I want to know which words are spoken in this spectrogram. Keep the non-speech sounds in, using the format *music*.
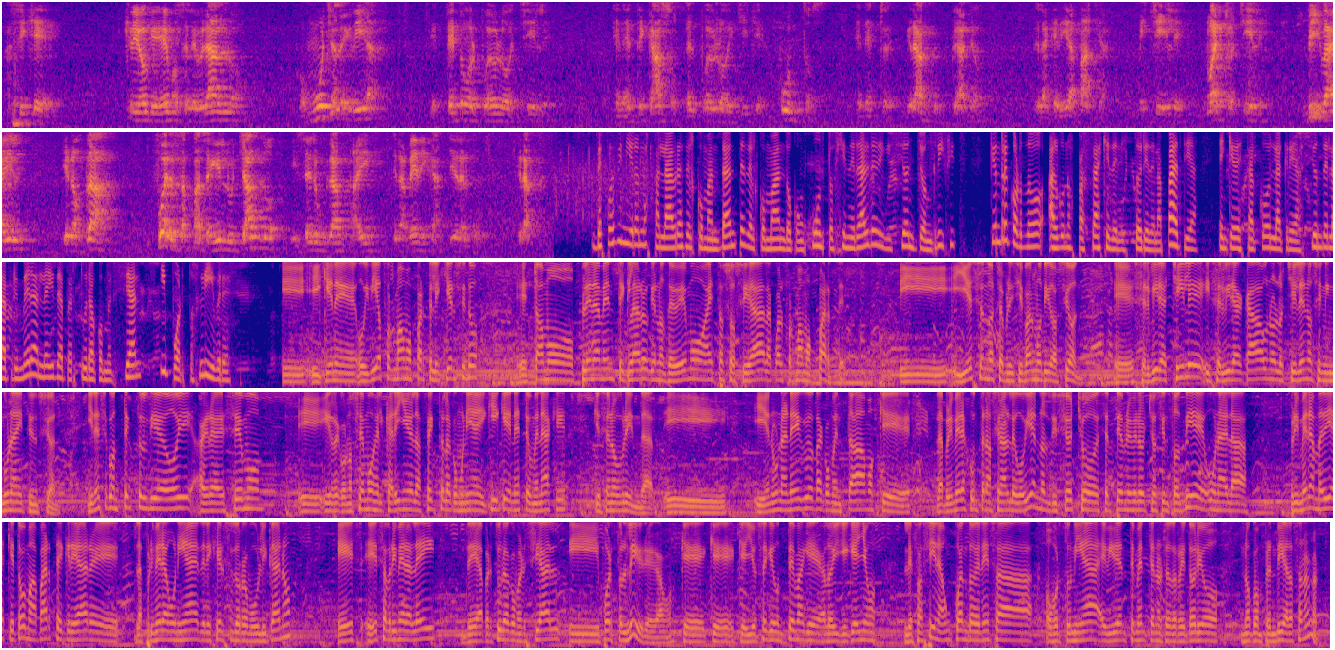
Así que creo que debemos celebrarlo con mucha alegría, que esté todo el pueblo de Chile, en este caso el pueblo de Iquique, juntos en este gran cumpleaños de la querida patria, mi Chile, nuestro Chile. ¡Viva él! Que nos da fuerzas para seguir luchando y ser un gran país en América y en el mundo. Gracias. Después vinieron las palabras del comandante del Comando Conjunto General de División John Griffiths, quien recordó algunos pasajes de la historia de la patria, en que destacó la creación de la primera ley de apertura comercial y puertos libres. Y, y quienes hoy día formamos parte del ejército, estamos plenamente claros que nos debemos a esta sociedad a la cual formamos parte. Y, esa es nuestra principal motivación, eh, servir a Chile y servir a cada uno de los chilenos sin ninguna distinción. Y en ese contexto el día de hoy agradecemos eh, y, reconocemos el cariño y el afecto de la comunidad de Iquique en este homenaje que se nos brinda. Y, y en una anécdota comentábamos que la primera Junta Nacional de Gobierno, el 18 de septiembre de 1810, una de las primeras medidas que toma, aparte de crear eh, las primeras unidades del ejército republicano, es esa primera ley de apertura comercial y puertos libres, digamos, que, yo sé que es un tema que a los iquiqueños les fascina, aun cuando en esa oportunidad evidentemente nuestro territorio no comprendía la zona norte.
